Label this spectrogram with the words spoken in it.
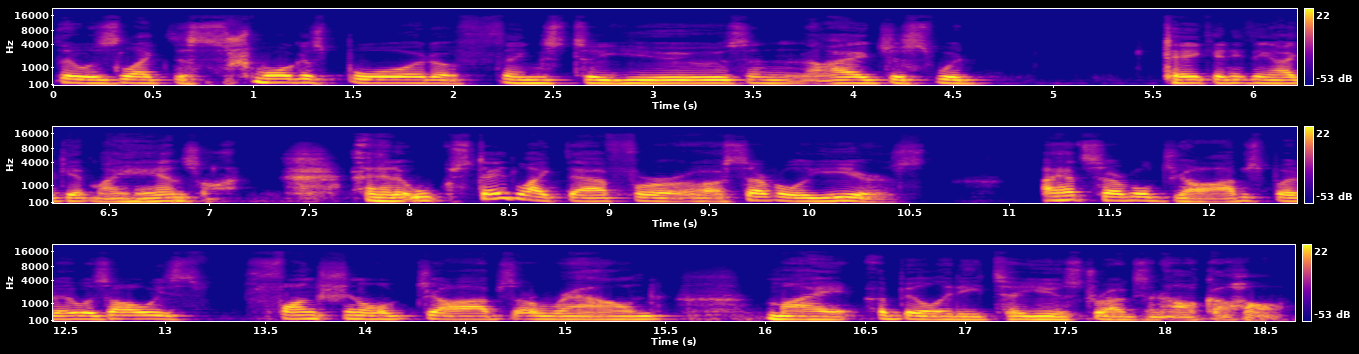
there was like this smorgasbord of things to use, and I just would take anything I get my hands on. And it stayed like that for uh, several years. I had several jobs, but it was always functional jobs around my ability to use drugs and alcohol.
